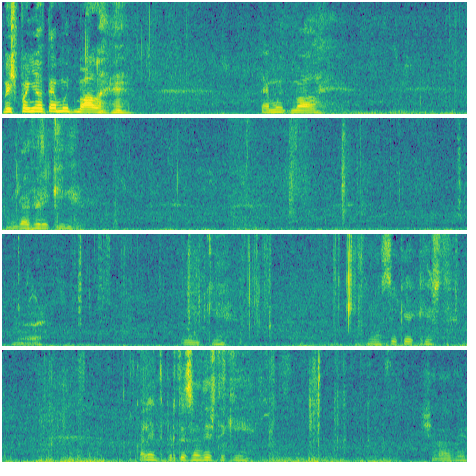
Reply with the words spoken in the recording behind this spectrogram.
meu espanhol está muito mal. Está muito mal. Vamos ver aqui. Ah. Tem aqui. Não sei o que é que é este. Qual é a interpretação deste aqui? Deixa lá ver.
